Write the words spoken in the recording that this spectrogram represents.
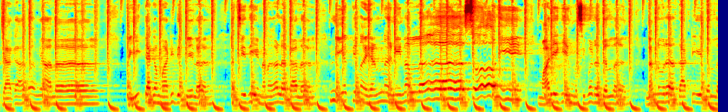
ಜಾಗದ ಮ್ಯಾಲ. ಪ್ರೀತ್ಯಾಗ ಮಾಡಿದಿ ಮೇಲ ಹಚ್ಚಿದಿ ನನಗಳ ಕಾಲ, ನಿಯತ್ತಿನ ಹೆಣ್ಣ ನೀನಲ್ಲ. ಸೋನಿ ಮಾರಿಗೆ ಮಸಿಬಡದಲ್ಲ, ನನ್ನೂರ ದಾಟಿದಲ್ಲ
